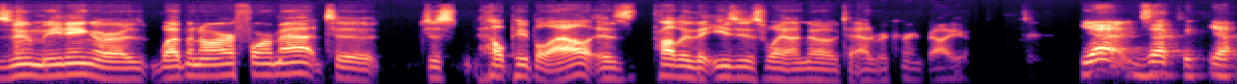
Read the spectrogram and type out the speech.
Zoom meeting or a webinar format to just help people out is probably the easiest way I know to add recurring value. Yeah, exactly. Yeah.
